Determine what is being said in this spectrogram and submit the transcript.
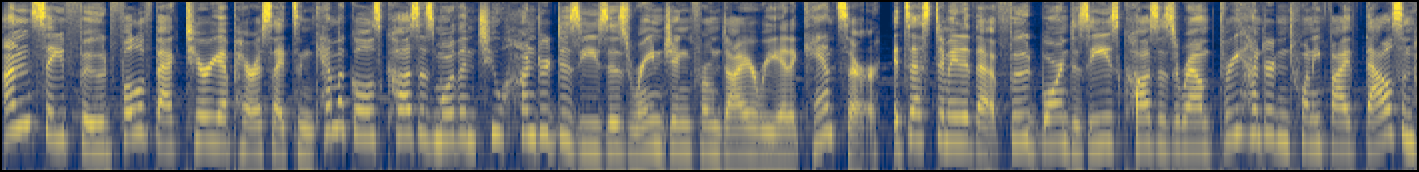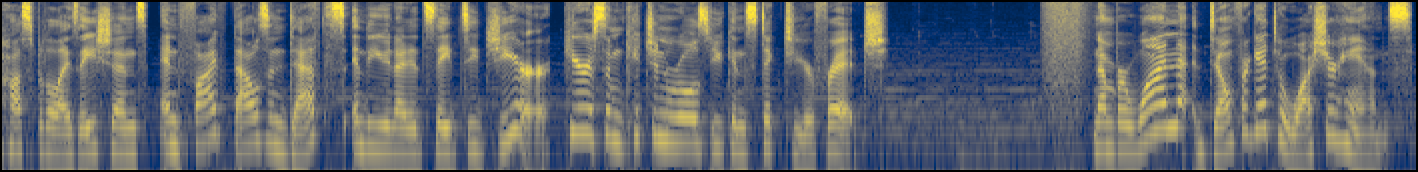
Unsafe food full of bacteria, parasites, and chemicals causes more than 200 diseases ranging from diarrhea to cancer. It's estimated that foodborne disease causes around 325,000 hospitalizations and 5,000 deaths in the United States each year. Here are some kitchen rules you can stick to your fridge. Number 1. Don't forget to wash your hands.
